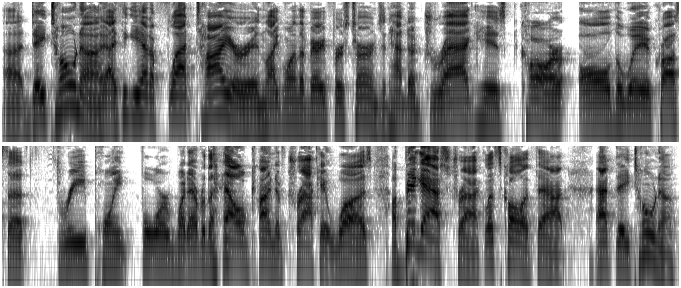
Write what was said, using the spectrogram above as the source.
Uh, Daytona, I think he had a flat tire in like one of the very first turns and had to drag his car all the way across that 3.4 whatever the hell kind of track it was. A big ass track let's call it that at daytona.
